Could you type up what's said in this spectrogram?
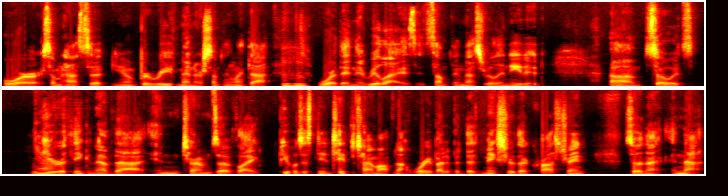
or someone has to, you know, bereavement or something like that, Mhm. where then they realize it's something that's really needed. Um, so it's Yeah. you're thinking of that in terms of like people just need to take the time off, not worry about it, but then make sure they're cross trained. So in that in that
